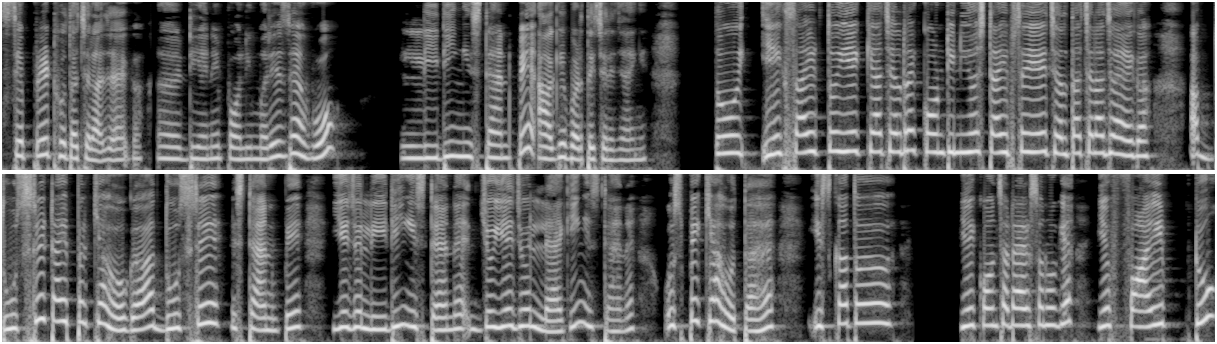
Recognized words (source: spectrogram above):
सेपरेट होता चला जाएगा। डीएनए पॉलीमरेज है वो लीडिंग स्टैंड पे आगे बढ़ते चले जाएँगे। तो एक साइड तो ये क्या चल रहा है? कॉन्टीन्यूस टाइप से ये चलता चला जाएगा। अब दूसरे टाइप पर क्या होगा? दूसरे स्टैंड पे ये जो लीडिंग स्टैंड है, जो ये जो लैगिंग स्टैंड है, उस पर क्या होता है? इसका तो ये कौन सा डायरेक्शन हो गया? ये फाइव टू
